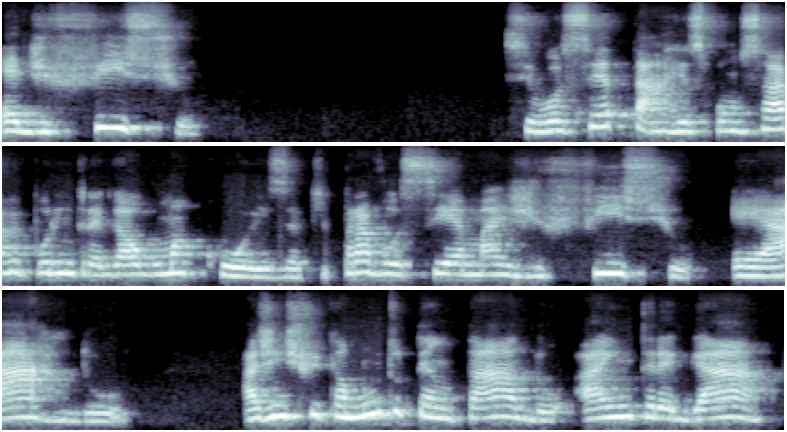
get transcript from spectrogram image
é difícil, se você está responsável por entregar alguma coisa que para você é mais difícil, é árduo, a gente fica muito tentado a entregar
